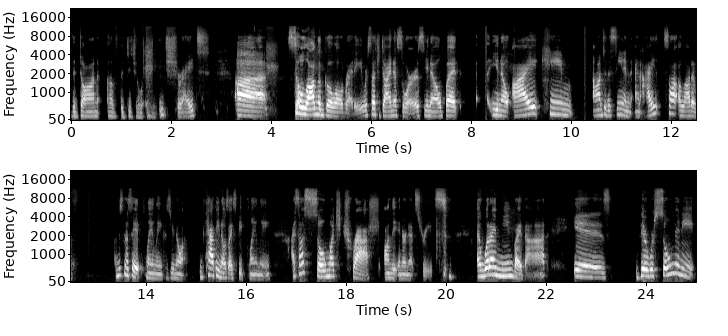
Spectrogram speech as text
the dawn of the digital age, right? Uh, so long ago already. We're such dinosaurs, you know, but, you know, I came onto the scene and, and I saw a lot of, I'm just going to say it plainly because, you know, Kathy knows I speak plainly I saw so much trash on the internet streets. And what I mean by that is there were so many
